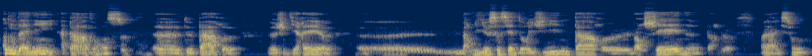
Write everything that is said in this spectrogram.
condamnés à par avance de par, je dirais, leur milieu social d'origine, par leur gène, par le, voilà, ils sont,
